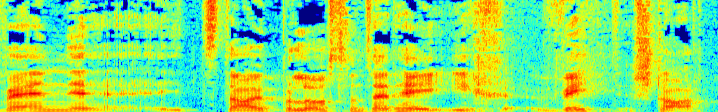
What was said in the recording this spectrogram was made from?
wenn jetzt da jemand los und sagt, hey, ich will starten.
